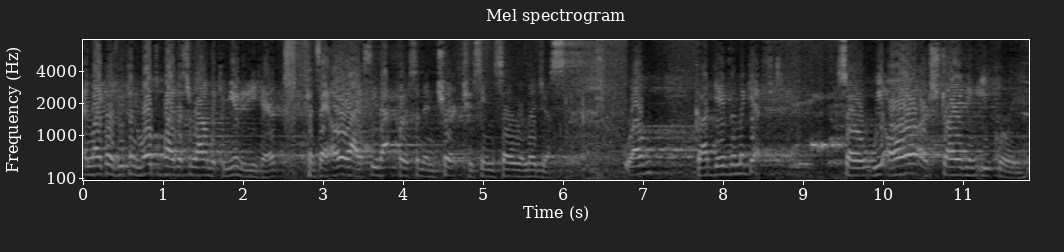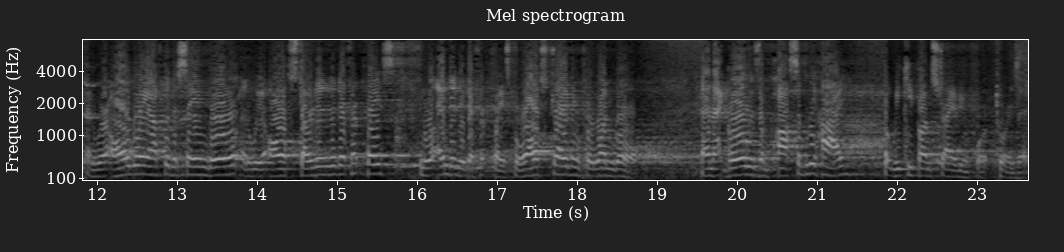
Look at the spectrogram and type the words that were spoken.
and likewise we can multiply this around the community here. We can say, oh, I see that person in church who seems so religious. Well, God gave them a gift. So we all are striving equally, and we're all going after the same goal, and we all started at a different place, and we'll end at a different place, but we're all striving for one goal. And that goal is impossibly high, but we keep on striving for, towards it.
